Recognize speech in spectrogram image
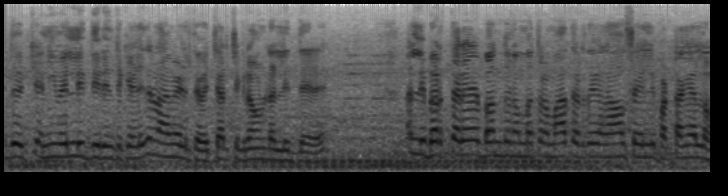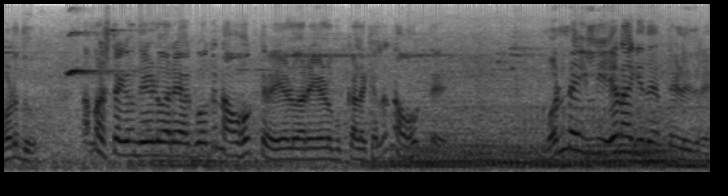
ಇದು ನೀವೆಲ್ಲಿದ್ದೀರಿ ನೀವು ಎಲ್ಲಿದ್ದೀರಿ ಅಂತ ಕೇಳಿದರೆ ನಾವು ಹೇಳ್ತೇವೆ. ಚರ್ಚ್ ಗ್ರೌಂಡಲ್ಲಿದ್ದೇವೆ. ಅಲ್ಲಿ ಬರ್ತಾರೆ, ಬಂದು ನಮ್ಮ ಹತ್ರ ಮಾತಾಡ್ತೇವೆ. ನಾವು ಸಹ ಇಲ್ಲಿ ಪಟ್ಟಂಗೆಲ್ಲ ಹೊಡೆದು ನಮ್ಮಷ್ಟಾಗಿ ಒಂದು ಏಳುವರೆ ಆಗುವಾಗ ನಾವು ಹೋಗ್ತೇವೆ. ಏಳುವರೆ, ಏಳು ಮುಕ್ಕಾಲಕ್ಕೆಲ್ಲ ನಾವು ಹೋಗ್ತೇವೆ. ಮೊನ್ನೆ ಇಲ್ಲಿ ಏನಾಗಿದೆ ಅಂತ ಹೇಳಿದರೆ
